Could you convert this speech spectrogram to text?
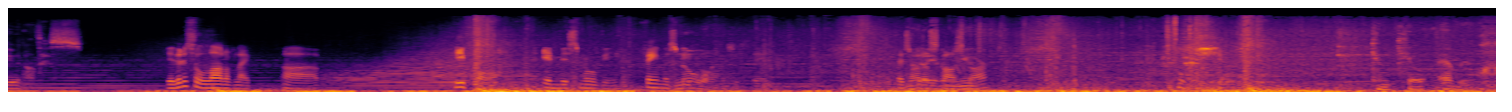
You know this. Yeah, there's a lot of like uh people in this movie. Famous no people, I should say. Let's Not Bill Skarsgård. Oh shit. Can kill everyone.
